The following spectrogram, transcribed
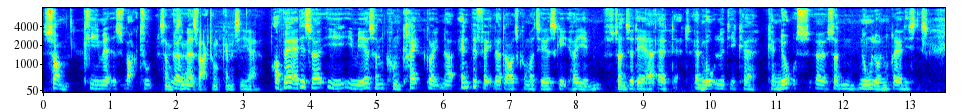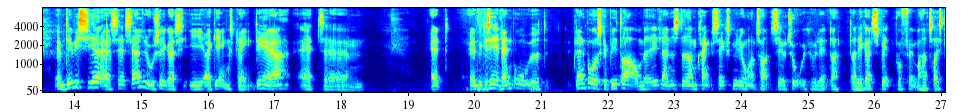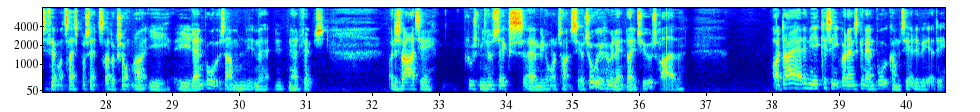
Som klimaets vagthund. Som klimaets vagthund, kan man sige, ja. Og hvad er det så, I, I mere sådan konkret går ind og anbefaler, der også kommer til at ske herhjemme, sådan så det er, at, at, at målene de kan, kan nås øh, sådan nogenlunde realistisk? Jamen det vi siger er særligt usikkert i regeringsplan, det er, at, øh, at, at vi kan se, at landbruget, landbruget skal bidrage med et eller andet sted omkring 6 millioner ton CO2-ekvivalenter. Der ligger et spænd på 55-65 procents reduktioner i, i landbruget sammenlignet med 1990. Og det svarer til plus minus 6 øh, millioner ton CO2-ekvivalenter i 2030. Og der er det, vi ikke kan se, hvordan skal landbruget komme til at levere det.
